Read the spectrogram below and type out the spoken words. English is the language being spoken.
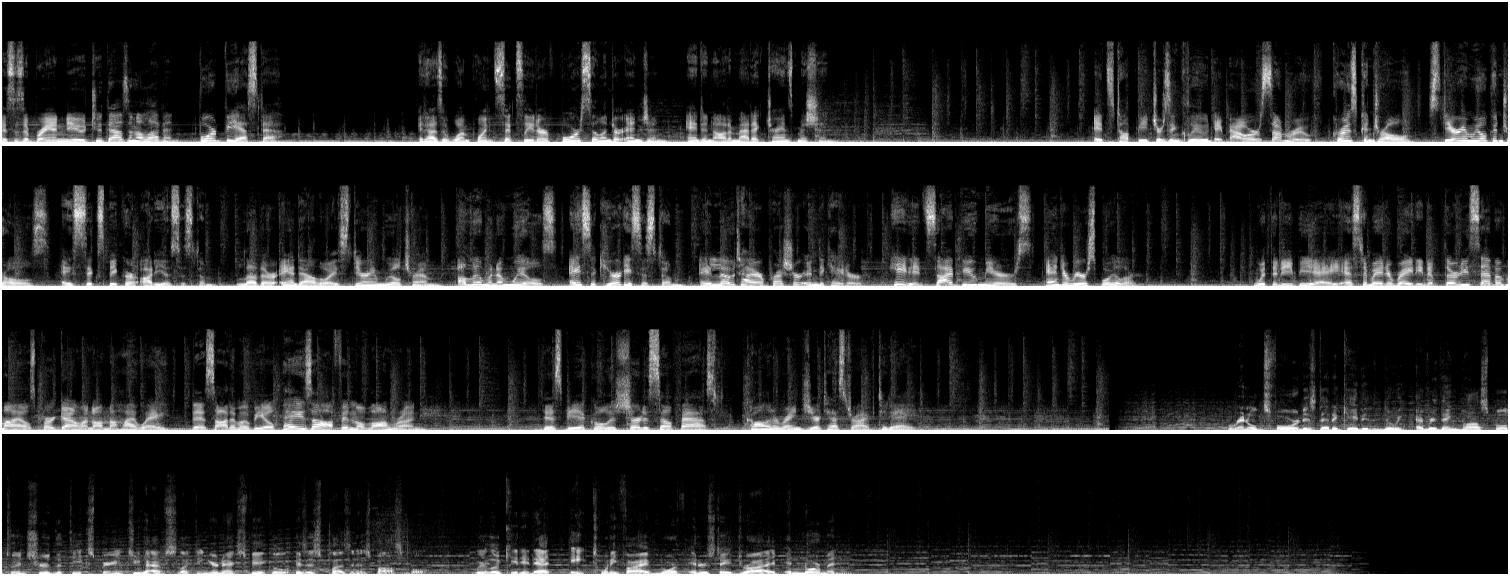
This is a brand new 2011 Ford Fiesta. It has a 1.6 liter four cylinder engine and an automatic transmission. Its top features include a power sunroof, cruise control, steering wheel controls, a six speaker audio system, leather and alloy steering wheel trim, aluminum wheels, a security system, a low tire pressure indicator, heated side view mirrors, and a rear spoiler. With an EPA estimated rating of 37 miles per gallon on the highway, this automobile pays off in the long run. This vehicle is sure to sell fast. Call and arrange your test drive today. Reynolds Ford is dedicated to doing everything possible to ensure that the experience you have selecting your next vehicle is as pleasant as possible. We're located at 825 North Interstate Drive in Norman.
